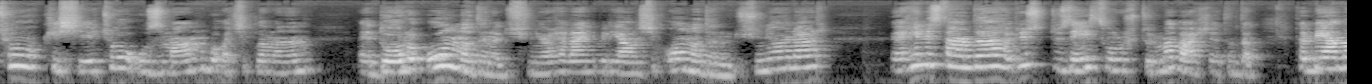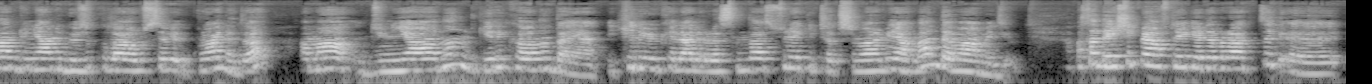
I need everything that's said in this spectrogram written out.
Çoğu kişi, çoğu uzman bu açıklamanın doğru olmadığını düşünüyor. Herhangi bir yanlışlık olmadığını düşünüyorlar. E, Hindistan'da üst düzey soruşturma başlatıldı. Tabi bir yandan dünyanın gözü kulağı Rusya ve Ukrayna'da ama dünyanın geri kalanı da yani ikili ülkeler arasında sürekli çatışmalar bir yandan devam ediyor. Aslında değişik bir haftayı geride bıraktık. E,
